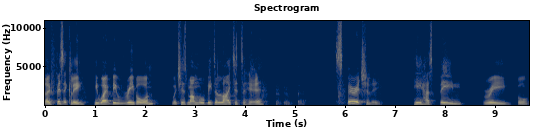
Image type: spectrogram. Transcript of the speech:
Though physically he won't be reborn, which his mum will be delighted to hear, spiritually he has been reborn.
